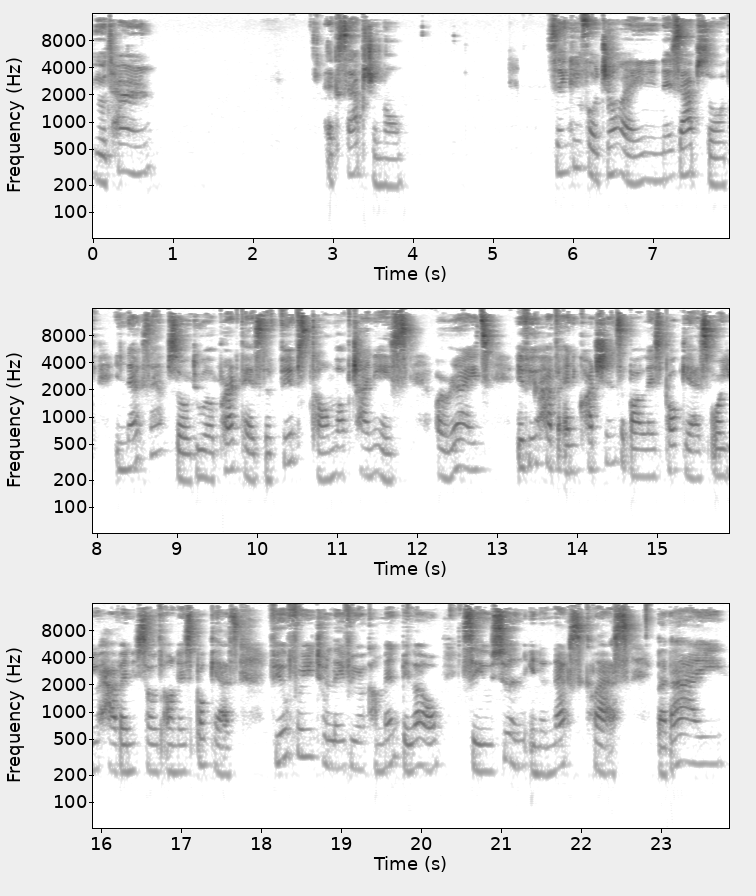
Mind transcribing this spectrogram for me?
Your turn. Exceptional. Thank you for joining in this episode. In next episode, we will practice the fifth tone of Chinese. Alright, if you have any questions about this podcast or you have any thoughts on this podcast, feel free to leave your comment below. See you soon in the next class. Bye bye.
